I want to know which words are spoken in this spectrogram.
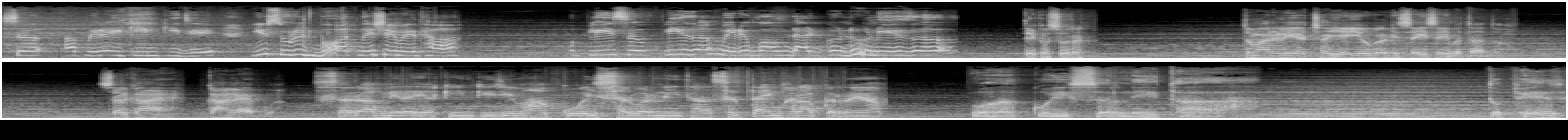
सर आप मेरा यकीन कीजिए ये सूरज बहुत नशे में था। प्लीज़ सर प्लीज़ आप मेरे मॉम डैड को ढूंढिए सर देखो सूरज तुम्हारे लिए अच्छा यही होगा कि सही सही बता दो। सर कहाँ है? कहाँ गायब हुआ? सर आप मेरा यकीन कीजिए वहाँ कोई सर्वर नहीं था सिर्फ़ टाइम खराब कर रहे हैं आप। वहाँ कोई सर नहीं था। तो फिर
